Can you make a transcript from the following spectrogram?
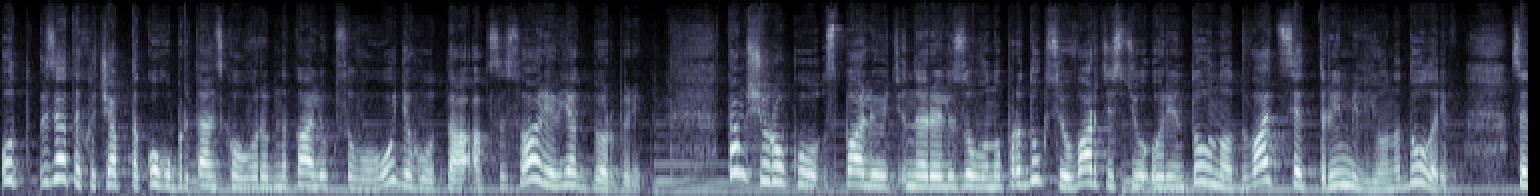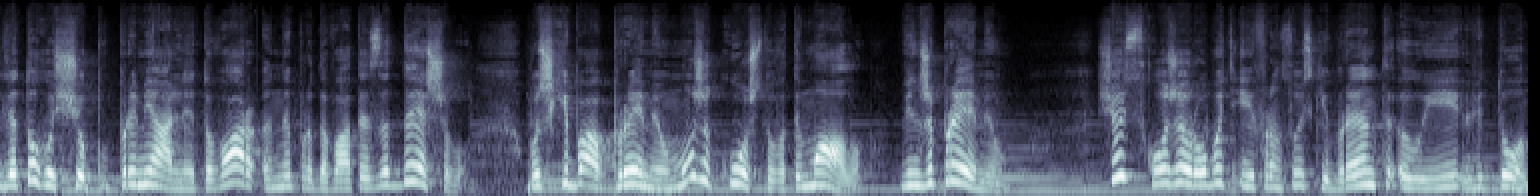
От взяти хоча б такого британського виробника люксового одягу та аксесуарів, як Бербері. Там щороку спалюють нереалізовану продукцію вартістю орієнтовно 23 мільйона доларів. Все для того, щоб преміальний товар не продавати за дешево. Бо ж хіба преміум може коштувати мало? Він же преміум. Щось схоже робить і французький бренд Louis Vuitton,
